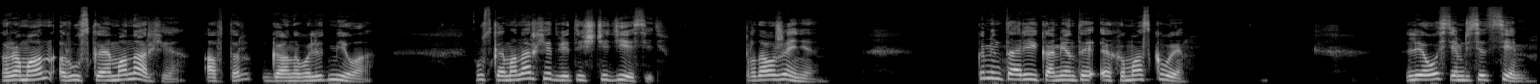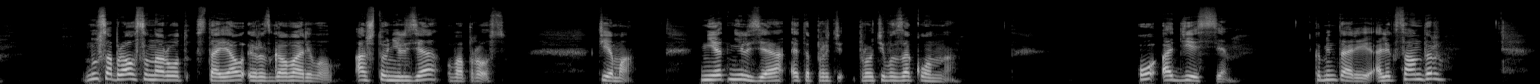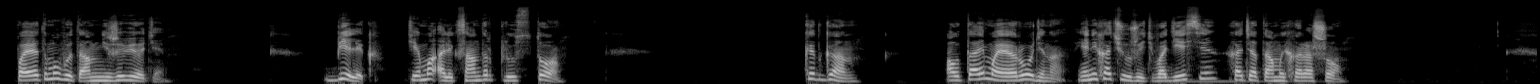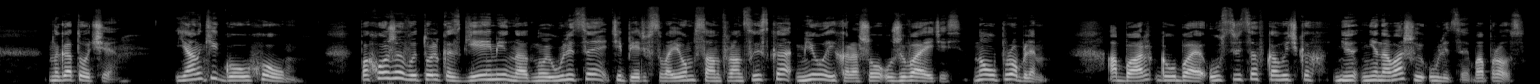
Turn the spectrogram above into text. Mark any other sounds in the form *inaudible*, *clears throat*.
Роман «Русская монархия». Автор Ганова Людмила. «Русская монархия» 2010. Продолжение. Комментарии и комменты «Эхо Москвы». Лео 77. Ну, собрался народ, стоял и разговаривал. А что нельзя? Вопрос. Тема. Нет, нельзя, это проти- противозаконно. О Одессе. Комментарии. Александр, поэтому вы там не живете. Белик. Тема Александр плюс 100. Кэтган. Алтай моя родина. Я не хочу жить в Одессе, хотя там и хорошо. Многоточие. Янки go home. Похоже, вы только с геями на одной улице, теперь в своем Сан-Франциско мило и хорошо уживаетесь. No problem. А бар «Голубая устрица» в кавычках не, не на вашей улице? Вопрос.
